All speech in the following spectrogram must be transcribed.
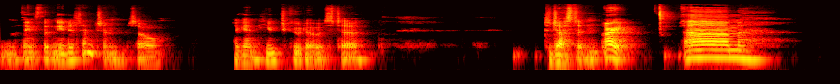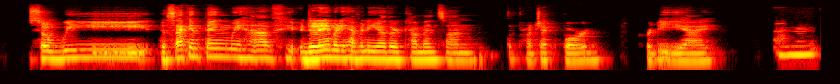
in the things that need attention. So again, huge kudos to to Justin. All right. Um so we the second thing we have here did anybody have any other comments on the project board for DEI? Um,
